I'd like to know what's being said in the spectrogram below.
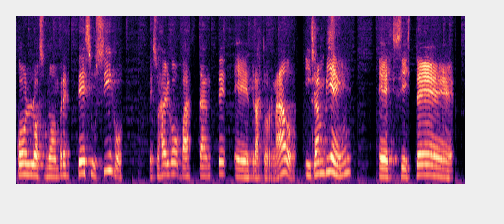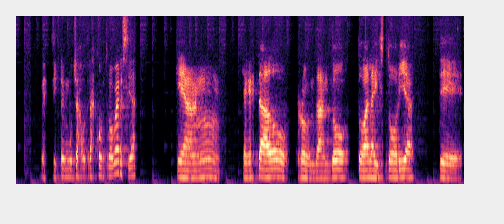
con los nombres de sus hijos. Eso es algo bastante eh, trastornado. Y también existe, existen muchas otras controversias que han, que han estado rondando toda la historia de,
